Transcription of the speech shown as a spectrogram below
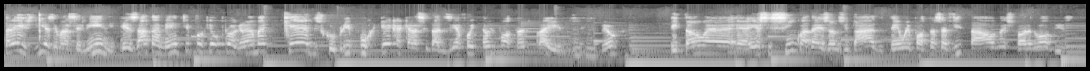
três dias em Marceline exatamente porque o programa quer descobrir por que, que aquela cidadezinha foi tão importante para eles, uhum. entendeu? Então, é, é, esses 5 a 10 anos de idade têm uma importância vital na história do Walt Disney.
